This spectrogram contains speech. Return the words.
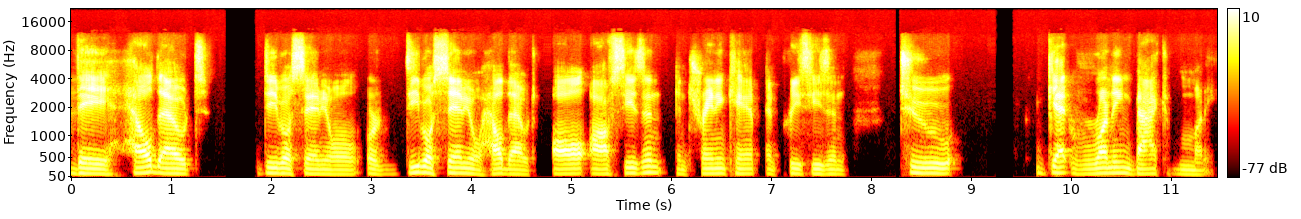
they held out Deebo Samuel or Deebo Samuel held out all offseason and training camp and preseason to get running back money.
